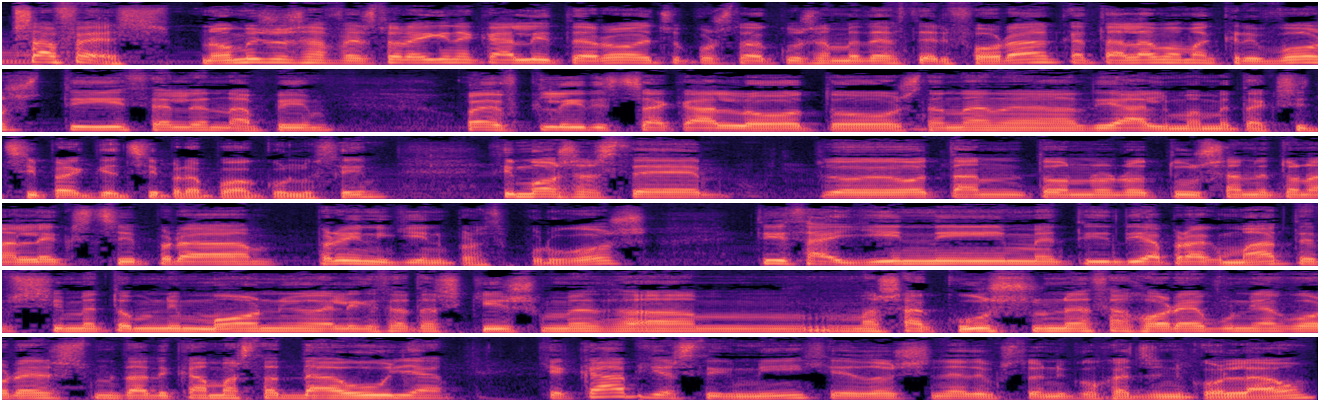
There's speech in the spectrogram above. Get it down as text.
Σαφές. Νομίζω σαφές. Τώρα έγινε καλύτερο, έτσι όπως το ακούσαμε δεύτερη φορά. Καταλάβαμε ακριβώς τι ήθελε να πει ο Ευκλήδης Τσακαλώτος. Ήταν ένα διάλειμμα μεταξύ Τσίπρα και Τσίπρα που ακολουθεί. Θυμόσαστε το- όταν τον ρωτούσαν τον Αλέξη Τσίπρα πριν γίνει πρωθυπουργός, τι θα γίνει με τη διαπραγμάτευση, με το μνημόνιο. Έλεγε θα τα σκίσουμε, θα μας ακούσουν, θα χορεύουν οι αγορές με τα δικά μας τα νταούλια. Και κάποια στιγμή είχε δώσει συνέντευξη στον Νίκο Χατζη Νικολάου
